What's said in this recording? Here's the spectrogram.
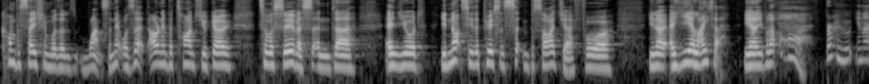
conversation with him once, and that was it. I remember times you'd go to a service and, uh, and you'd, you'd not see the person sitting beside you for, you know, a year later. You know, you'd be like, oh, bro, you know,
